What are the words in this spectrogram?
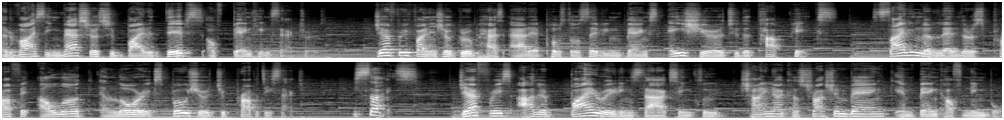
advise investors to buy the dips of banking sectors. Jefferies Financial Group has added Postal Saving Bank's A-share to the top picks, citing the lender's profit outlook and lower exposure to property sector. Besides, Jefferies' other buy rating stocks include China Construction Bank and Bank of Ningbo.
